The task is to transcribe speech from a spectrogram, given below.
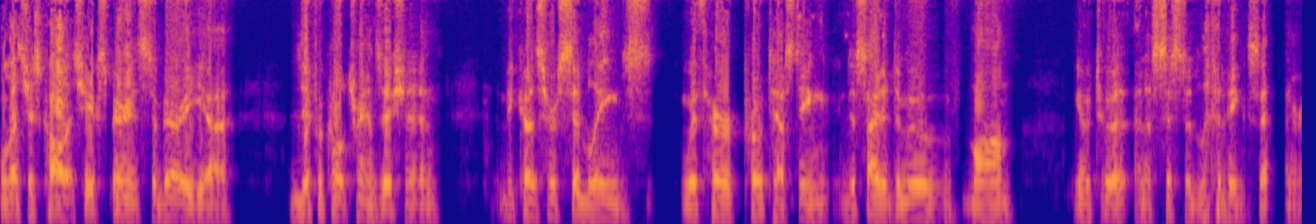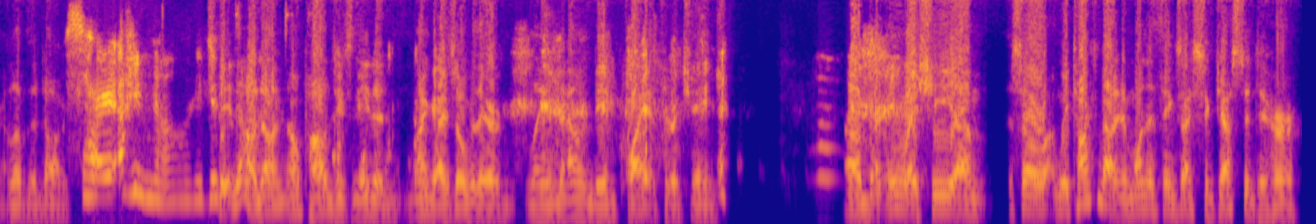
well, let's just call it she experienced a very uh, difficult transition because her siblings, with her protesting, decided to move mom, you know, to a, an assisted living center. I love the dog. Sorry, I know. no, no, no apologies needed. My guy's over there laying down and being quiet for a change. Uh, but anyway, she um, so we talked about it and one of the things i suggested to her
